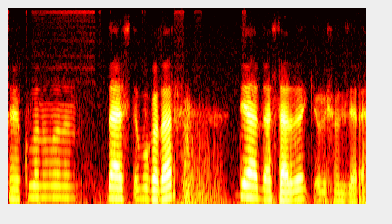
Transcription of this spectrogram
e, kullanımının dersi de bu kadar. Diğer derslerde görüşmek üzere.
